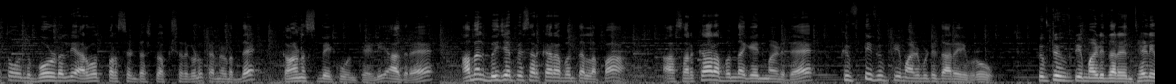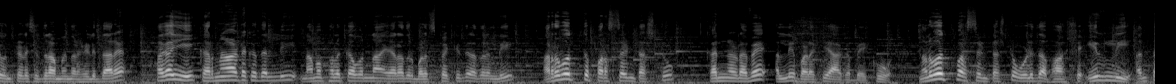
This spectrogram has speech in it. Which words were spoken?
ಅಥವಾ ಒಂದು ಬೋರ್ಡಲ್ಲಿ ಅರವತ್ತು ಪರ್ಸೆಂಟಷ್ಟು ಅಕ್ಷರಗಳು ಕನ್ನಡದ್ದೇ ಕಾಣಿಸ್ಬೇಕು ಅಂತ ಹೇಳಿ. ಆದರೆ ಆಮೇಲೆ ಬಿ ಜೆ ಪಿ ಸರ್ಕಾರ ಬಂತಲ್ಲಪ್ಪ? ಆ ಸರ್ಕಾರ ಬಂದಾಗ ಏನು ಮಾಡಿದೆ? ಫಿಫ್ಟಿ ಫಿಫ್ಟಿ ಮಾಡಿಬಿಟ್ಟಿದ್ದಾರೆ ಇವರು. ಫಿಫ್ಟಿ ಫಿಫ್ಟಿ ಮಾಡಿದ್ದಾರೆ ಅಂತ ಹೇಳಿ ಒಂದು ಕಡೆ ಸಿದ್ದರಾಮಯ್ಯನವರು ಹೇಳಿದ್ದಾರೆ. ಹಾಗಾಗಿ ಕರ್ನಾಟಕದಲ್ಲಿ ನಾಮಫಲಕವನ್ನು ಯಾರಾದರೂ ಬಳಸಬೇಕಿದ್ರೆ ಅದರಲ್ಲಿ ಅರವತ್ತು ಪರ್ಸೆಂಟಷ್ಟು ಕನ್ನಡವೇ ಅಲ್ಲಿ ಬಳಕೆಯಾಗಬೇಕು ನಲವತ್ತು ಪರ್ಸೆಂಟಷ್ಟು ಉಳಿದ ಭಾಷೆ ಇರಲಿ ಅಂತ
